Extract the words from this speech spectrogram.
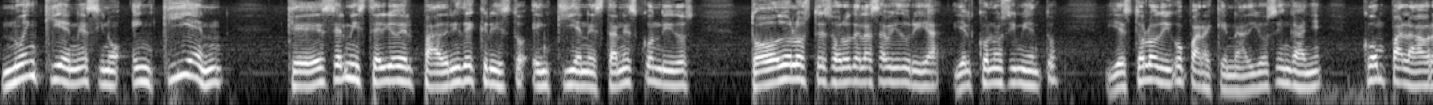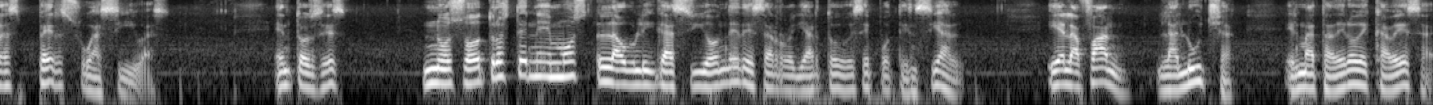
No en quiénes, sino en quién, que es el misterio del Padre y de Cristo, en quien están escondidos todos los tesoros de la sabiduría y el conocimiento. Y esto lo digo para que nadie os engañe con palabras persuasivas. Entonces, nosotros tenemos la obligación de desarrollar todo ese potencial. Y el afán, la lucha, el matadero de cabeza,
